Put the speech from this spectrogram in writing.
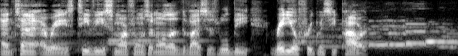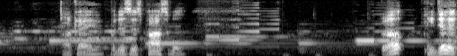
antenna arrays, TV, smartphones, and all other devices will be radio frequency powered. Okay, but is this possible? Well, he did it.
